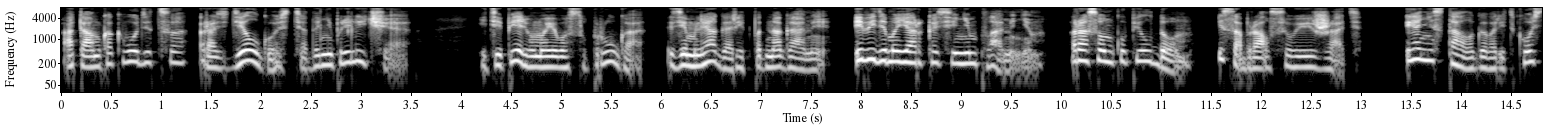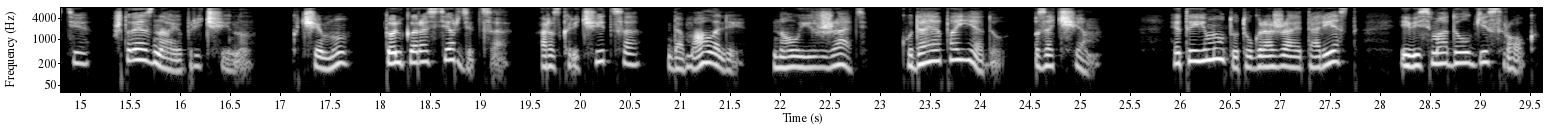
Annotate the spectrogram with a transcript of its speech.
А там, как водится, раздел гостя до неприличия. И теперь у моего супруга земля горит под ногами и, видимо, ярко-синим пламенем, раз он купил дом и собрался уезжать. Я не стала говорить Косте, что я знаю причину. К чему? Только рассердиться, раскричиться, да мало ли. Но уезжать? Куда я поеду? Зачем? Это ему тут угрожает арест и весьма долгий срок.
